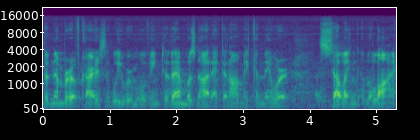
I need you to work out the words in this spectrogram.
the number of cars that we were moving to them was not economic and they were selling the line.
